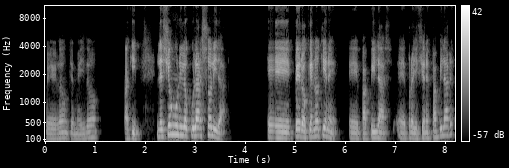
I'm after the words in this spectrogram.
perdón que me he ido aquí, lesión unilocular sólida, eh, pero que no tiene eh, papilas, eh, proyecciones papilares,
